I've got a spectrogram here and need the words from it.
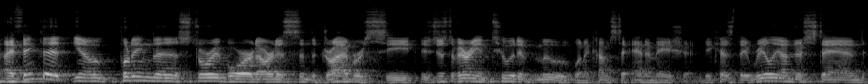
I think that, you know, putting the storyboard artists in the driver's seat is just a very intuitive move when it comes to animation because they really understand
